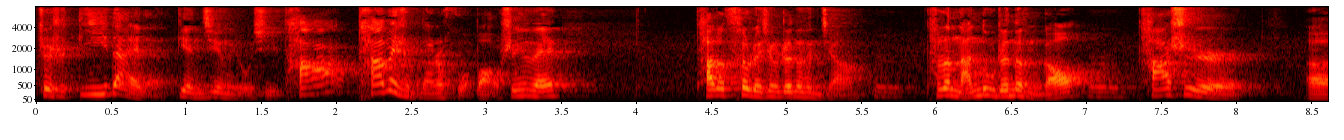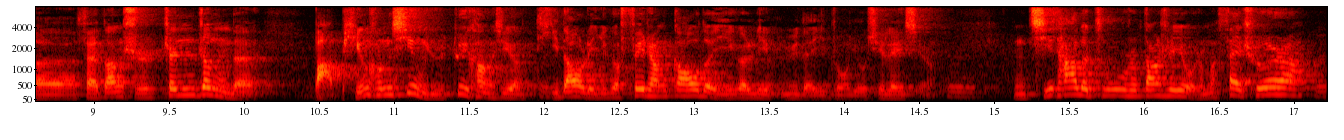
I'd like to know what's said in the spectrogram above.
这是第一代的电竞游戏。它它为什么当时火爆？是因为它的策略性真的很强嗯，它的难度真的很高。嗯。它是呃在当时真正的把平衡性与对抗性提到了一个非常高的一个领域的一种游戏类型。嗯你其他的诸如说当时也有什么赛车啊，嗯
